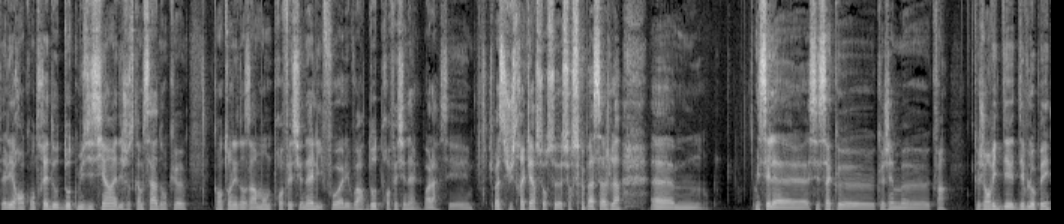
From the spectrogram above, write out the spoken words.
d'aller rencontrer d'autres musiciens et des choses comme ça. Donc, quand on est dans un monde professionnel, il faut aller voir d'autres professionnels. Voilà, c'est, je sais pas si je suis très clair sur ce, passage-là. Mais c'est ça que, que j'aime, euh, enfin, que j'ai envie de développer.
